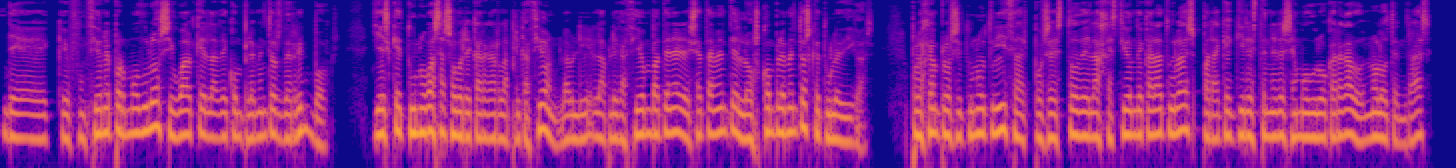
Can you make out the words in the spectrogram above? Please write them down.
de que funcione por módulos igual que la de complementos de Readbox, y es que tú no vas a sobrecargar la aplicación. La, aplicación va a tener exactamente los complementos que tú le digas. Por ejemplo, si tú no utilizas pues esto de la gestión de carátulas, ¿para qué quieres tener ese módulo cargado? No lo tendrás.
